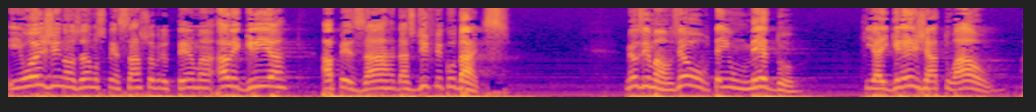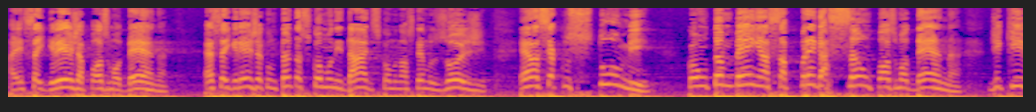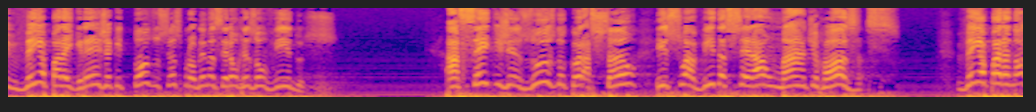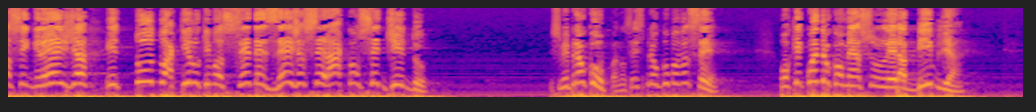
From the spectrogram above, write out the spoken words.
E hoje nós vamos pensar sobre o tema alegria apesar das dificuldades. Meus irmãos, eu tenho medo que a igreja atual, essa igreja pós-moderna, essa igreja com tantas comunidades como nós temos hoje, ela se acostume com também essa pregação pós-moderna de que venha para a igreja que todos os seus problemas serão resolvidos. Aceite Jesus no coração e sua vida será um mar de rosas. Venha para a nossa igreja e tudo aquilo que você deseja será concedido. Isso me preocupa, não sei se preocupa você. Porque quando eu começo a ler a Bíblia,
